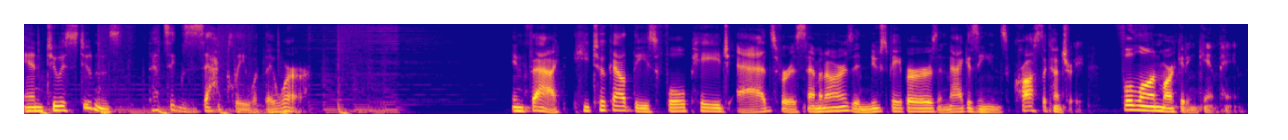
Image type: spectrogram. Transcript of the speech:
And to his students, that's exactly what they were. In fact, he took out these full page ads for his seminars in newspapers and magazines across the country, full on marketing campaign.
